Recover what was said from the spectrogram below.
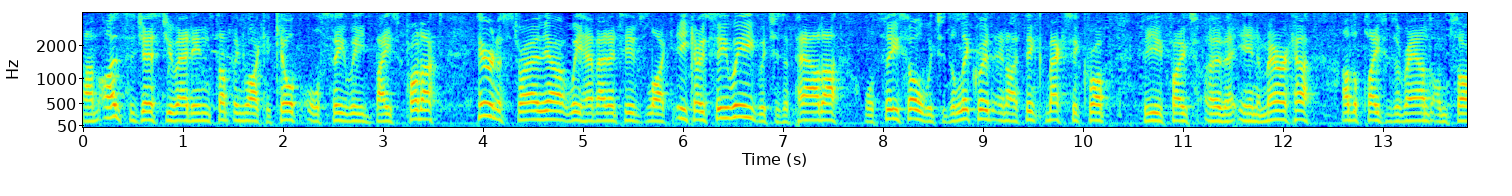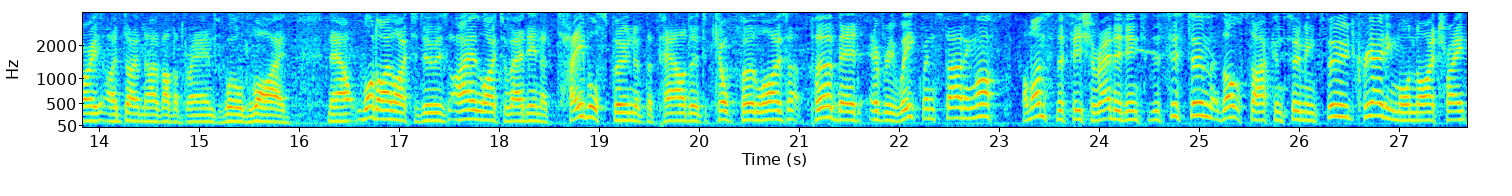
Um, I'd suggest you add in something like a kelp or seaweed based product. Here in Australia, we have additives like Eco Seaweed, which is a powder, or Seasol, which is a liquid, and I think Maxicrop for you folks over in America other places around, I'm sorry, I don't know of other brands worldwide. Now, what I like to do is I like to add in a tablespoon of the powdered kelp fertilizer per bed every week when starting off. And once the fish are added into the system, they'll start consuming food, creating more nitrate,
